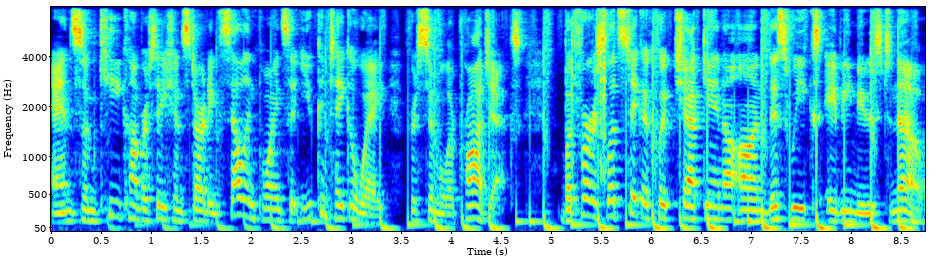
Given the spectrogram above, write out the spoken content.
and some key conversation starting selling points that you can take away for similar projects. But first, let's take a quick check in on this week's AV News to Know.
